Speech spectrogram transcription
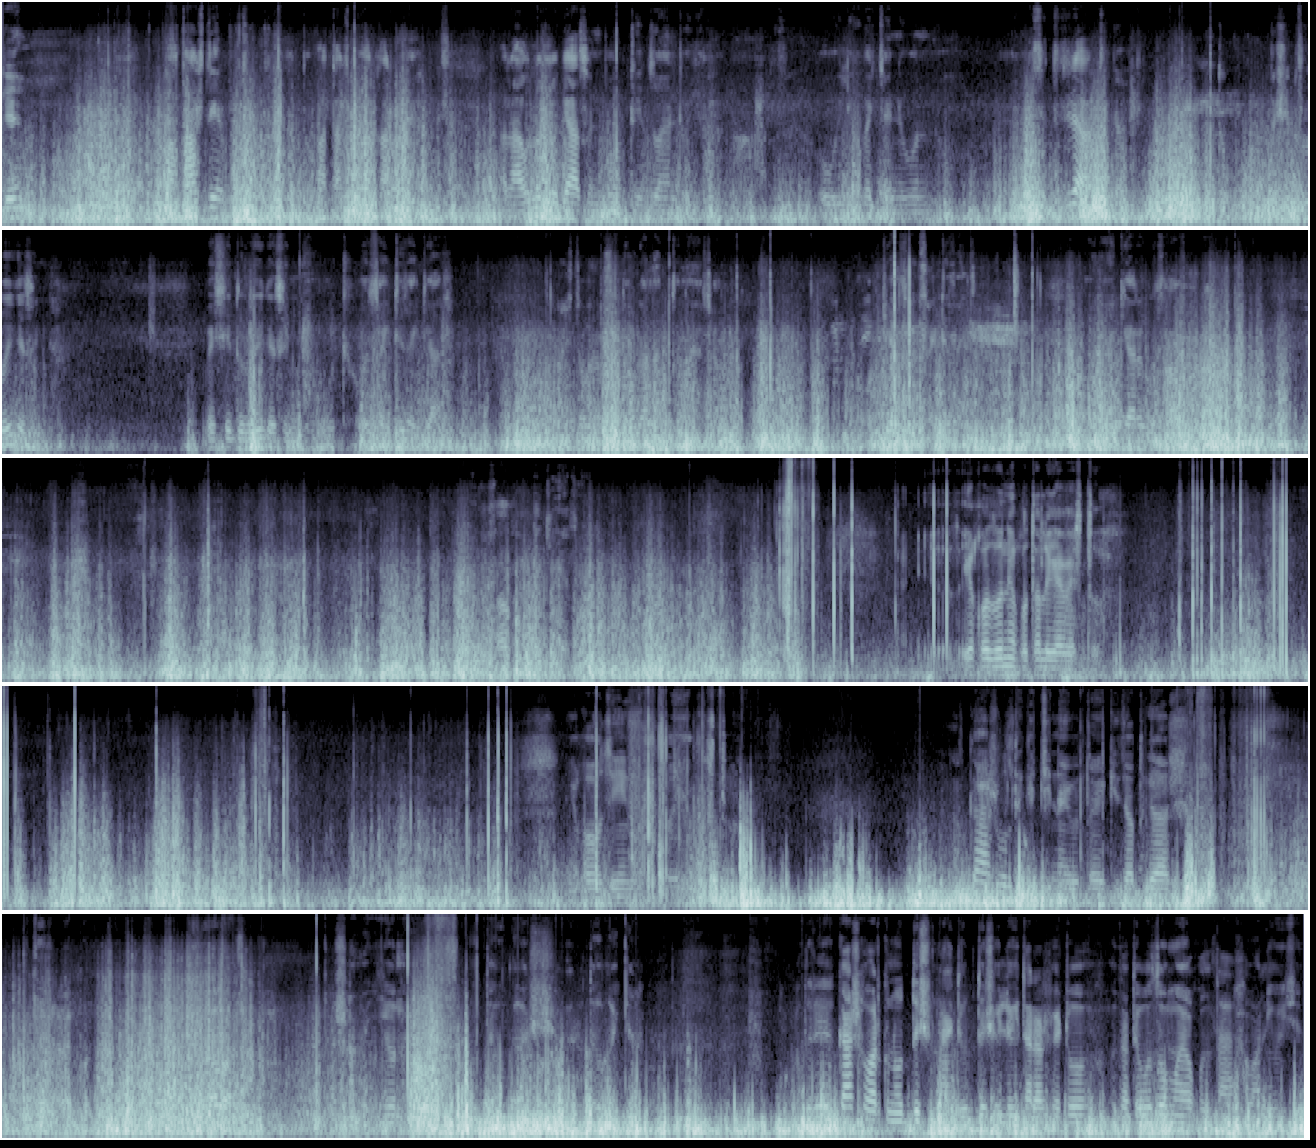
আজকে বাতাস দিয়ে তো বাতাস দেওয়ার কারণে রাহুলের লোকে আসুন বহুত জয়েন্ট হয়ে ওই লিখে বাচ্চা নেবেন কিন্তু বেশি দূরই গেছেন না বেশি দূরই গেছেন একজনে কথা লইয়া ব্যস্ত। ঘাস বলতে কিছু নাই ওটা কি জাত ঘাস চাষ হওয়ার কোনো উদ্দেশ্য নাই। উদ্দেশ্য হইলে তারা ফেটো যাতে ওজময় অকল তা খাওয়ানি হয়েছে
